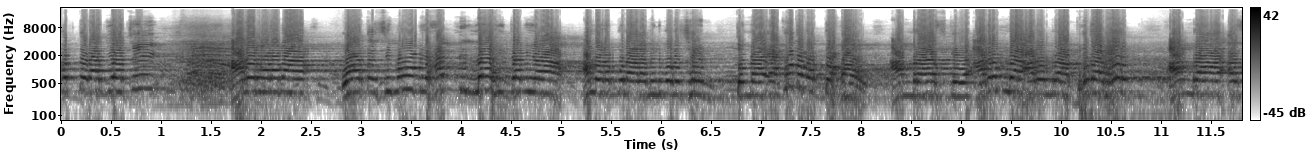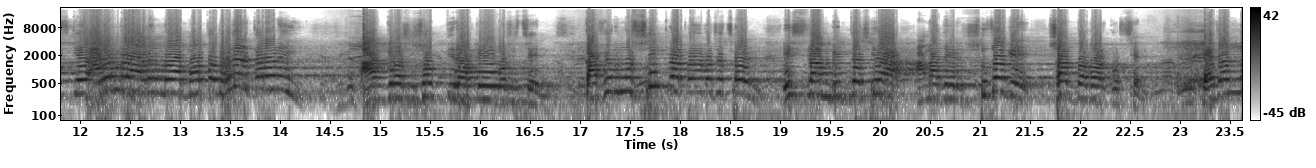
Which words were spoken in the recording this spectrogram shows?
করতে রাজি আছি? আমরা আজকে আরমরা আরমরা ভেদাভেদ, আমরা আজকে আরমরা আরমরা কারণেই আগ্রাসী শক্তিরা পেয়ে বসেছেন। কাফের মুশরিকরা পেয়ে বসেছেন। ইসলাম বিদ্বেষীরা আমাদের সুযোগে সদ্ব্যবহার করছেন। এজন্য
